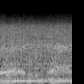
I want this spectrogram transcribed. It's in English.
Good.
